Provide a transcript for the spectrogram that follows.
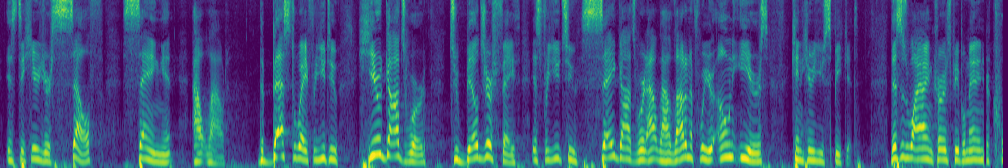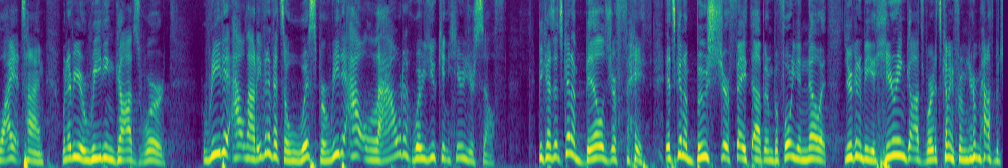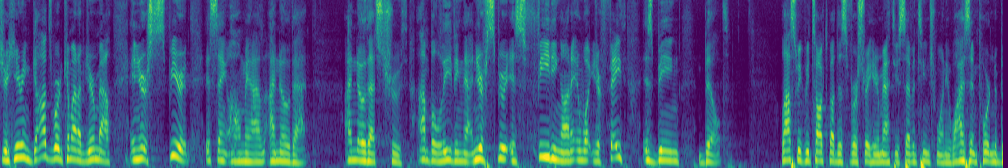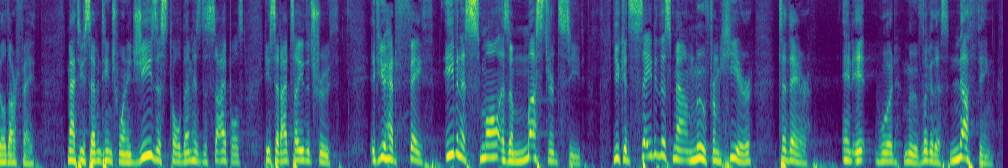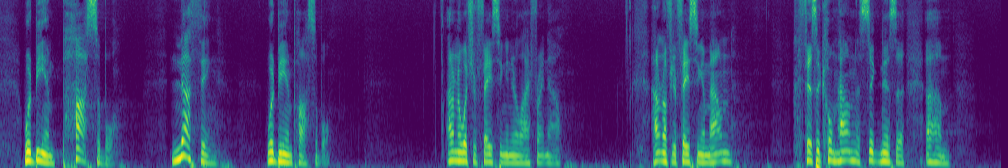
is to hear yourself saying it out loud. The best way for you to hear God's Word, to build your faith, is for you to say God's Word out loud, loud enough where your own ears can hear you speak it. This is why I encourage people, man, in your quiet time, whenever you're reading God's Word, read it out loud, even if it's a whisper, read it out loud where you can hear yourself because it's going to build your faith. It's going to boost your faith up. And before you know it, you're going to be hearing God's word. It's coming from your mouth, but you're hearing God's word come out of your mouth. And your spirit is saying, Oh, man, I, I know that. I know that's truth. I'm believing that. And your spirit is feeding on it, and what your faith is being built. Last week we talked about this verse right here, Matthew 17 20. Why is it important to build our faith? Matthew 17, 20. Jesus told them, his disciples, He said, I tell you the truth. If you had faith, even as small as a mustard seed, you could say to this mountain, Move from here to there, and it would move. Look at this. Nothing would be impossible. Nothing would be impossible. I don't know what you're facing in your life right now. I don't know if you're facing a mountain, a physical mountain, a sickness, a, um,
